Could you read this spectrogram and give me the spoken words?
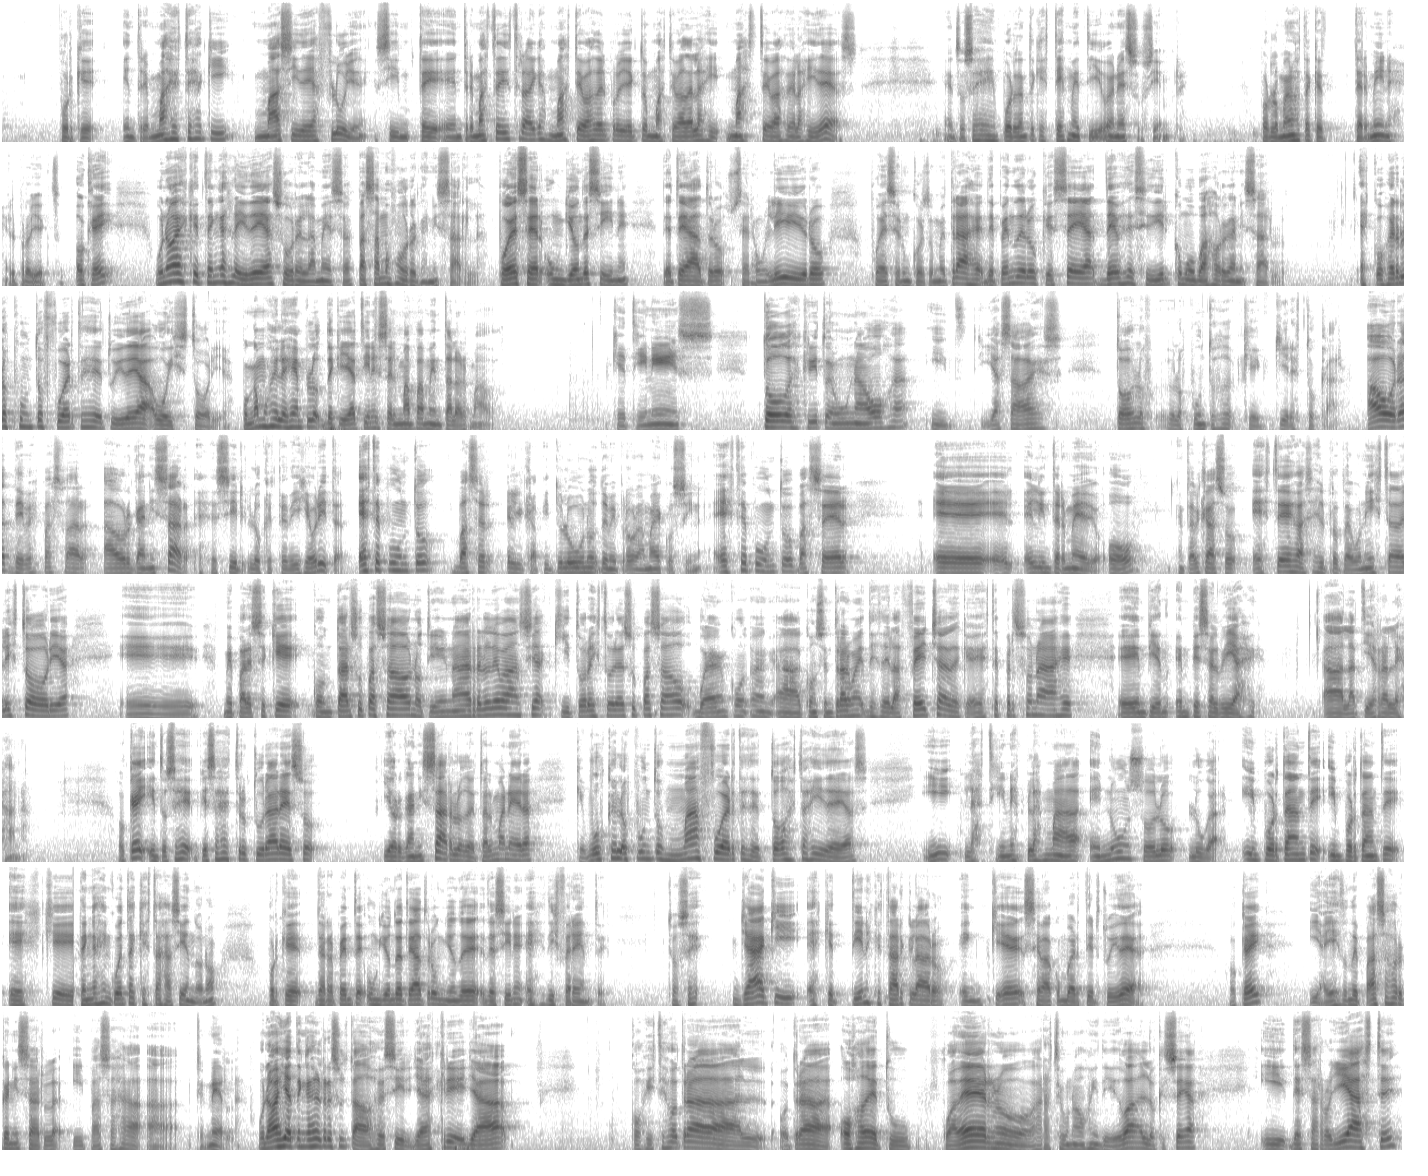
porque entre más estés aquí, más ideas fluyen. Si te, entre más te distraigas, más te vas del proyecto, más te, vas de las, más te vas de las ideas. Entonces es importante que estés metido en eso siempre. Por lo menos hasta que termine el proyecto. ¿Ok? Una vez que tengas la idea sobre la mesa, pasamos a organizarla. Puede ser un guion de cine, de teatro, será un libro, puede ser un cortometraje, depende de lo que sea, debes decidir cómo vas a organizarlo. Escoger los puntos fuertes de tu idea o historia. Pongamos el ejemplo de que ya tienes el mapa mental armado, que tienes todo escrito en una hoja y ya sabes todos los, puntos que quieres tocar. Ahora debes pasar a organizar, es decir, lo que te dije ahorita. Este punto va a ser el capítulo 1 de mi programa de cocina. Este punto va a ser eh, el, intermedio o, en tal caso, este va a ser el protagonista de la historia. Eh, me parece que contar su pasado no tiene nada de relevancia. Quito la historia de su pasado. Voy a, concentrarme desde la fecha de que este personaje eh, empieza el viaje a la tierra lejana. ¿Ok? Entonces empiezas a estructurar eso y organizarlo de tal manera que busques los puntos más fuertes de todas estas ideas y las tienes plasmadas en un solo lugar. Importante, importante es que tengas en cuenta qué estás haciendo, ¿no? Porque de repente un guion de teatro, un guion de, de cine es diferente. Entonces, ya aquí es que tienes que estar claro en qué se va a convertir tu idea. ¿Ok? Y ahí es donde pasas a organizarla y pasas a, tenerla. Una vez ya tengas el resultado, es decir, ya, ya cogiste otra, otra hoja de tu cuaderno, agarraste una hoja individual, lo que sea, y desarrollaste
